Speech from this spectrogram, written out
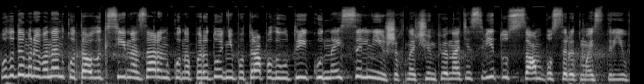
Володимир Іваненко та Олексій Назаренко напередодні потрапили у трійку найсильніших на чемпіонаті світу сам самбо серед майстрів.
